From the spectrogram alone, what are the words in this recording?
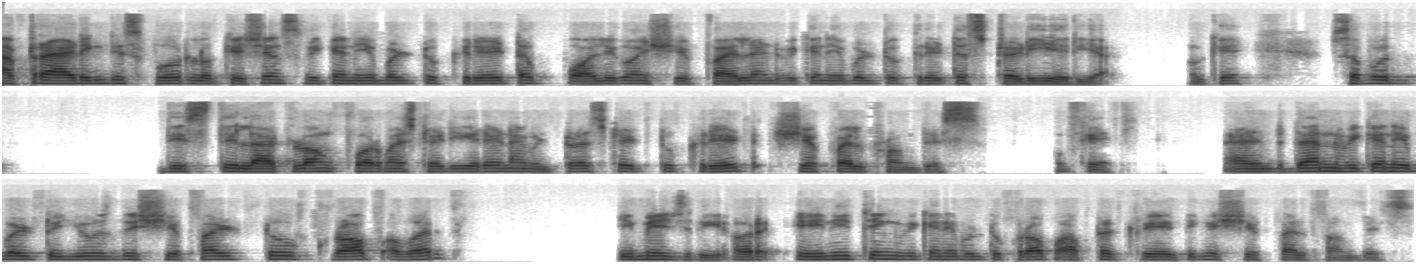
After adding these four locations, we can able to create a polygon shapefile and we can able to create a study area. Okay. Suppose this is the lat long for my study area and I'm interested to create shapefile from this. Okay. And then we can able to use this shapefile to crop our imagery or anything we can able to crop after creating a shapefile from this.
